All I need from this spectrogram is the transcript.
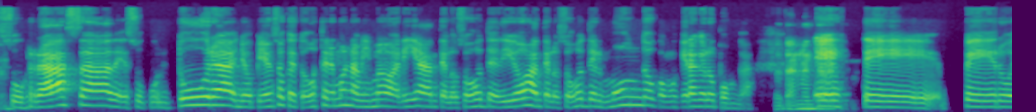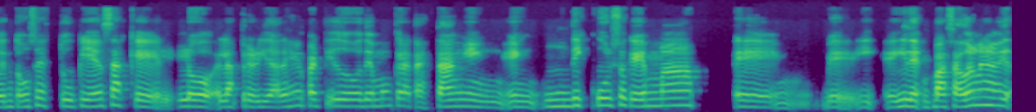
su raza, de su cultura. Yo pienso que todos tenemos la misma valía ante los ojos de Dios, ante los ojos del mundo, como quiera que lo ponga. totalmente. Este, pero entonces tú piensas que lo- las prioridades en el Partido Demócrata están en, en un discurso que es más eh, eh, de- basado en la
